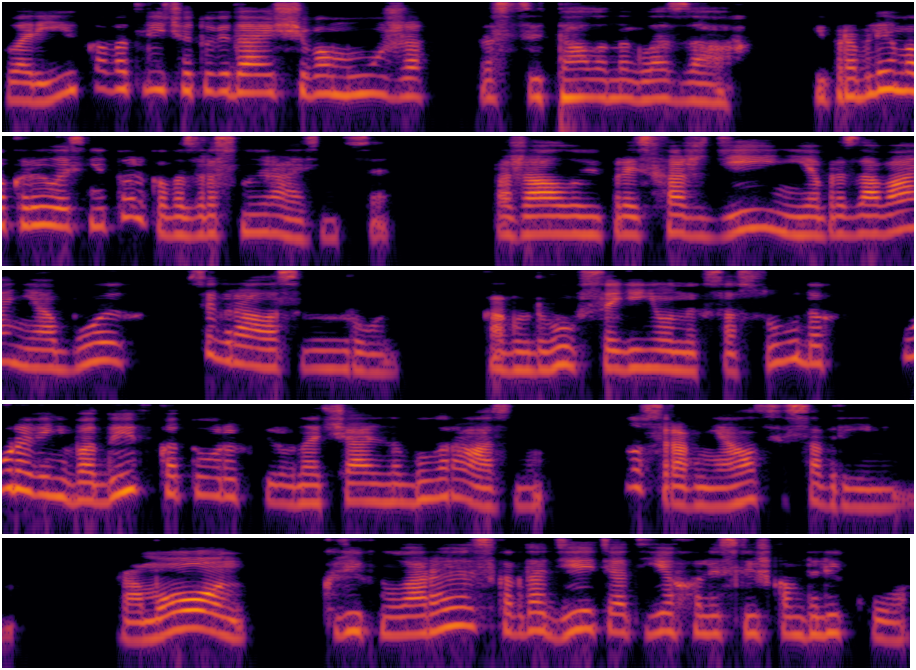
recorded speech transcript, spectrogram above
Флорика, в отличие от увядающего мужа, расцветала на глазах, и проблема крылась не только в возрастной разнице. Пожалуй, происхождение и образование обоих сыграло свою роль. Как в двух соединенных сосудах, уровень воды в которых первоначально был разным, но сравнялся со временем. «Рамон!» — крикнул Арес, когда дети отъехали слишком далеко.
